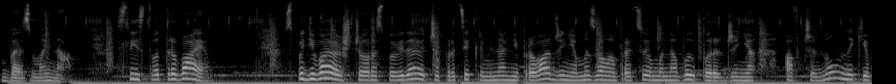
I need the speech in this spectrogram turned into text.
без майна. Слідство триває. Сподіваюся, що розповідаючи про ці кримінальні провадження, ми з вами працюємо на випередження, а в чиновників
